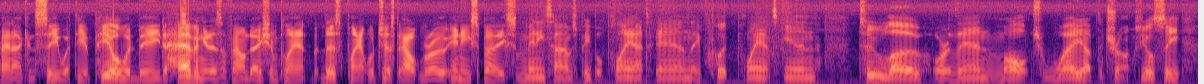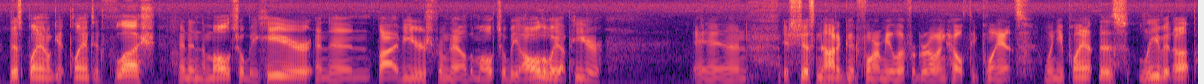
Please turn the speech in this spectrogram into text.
and I can see what the appeal would be to having it as a foundation plant, but this plant will just outgrow any space. Many times people plant and they put plants in too low or then mulch way up the trunks. You'll see this plant will get planted flush and then the mulch will be here and then five years from now the mulch will be all the way up here and it's just not a good formula for growing healthy plants. When you plant this, leave it up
